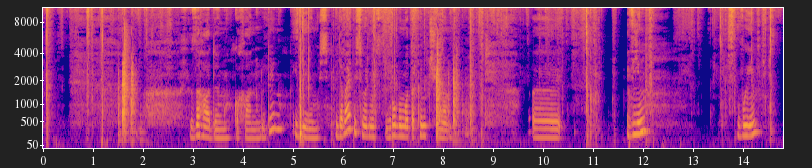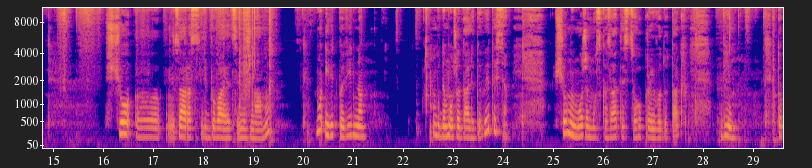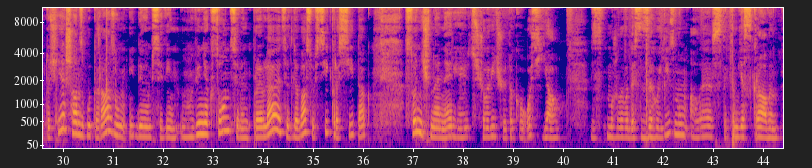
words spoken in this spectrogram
загадуємо кохану людину і дивимось. Давайте сьогодні зробимо таким чином. Е, Він, ви, що е, зараз відбувається між нами. Ну і відповідно будемо вже далі дивитися, що ми можемо сказати з цього приводу. Так? Він. Тобто, чи є шанс бути разом і дивимося він. Він як сонце, він проявляється для вас у всій красі, так? сонячною енергією, з чоловічою такою ось я. Можливо, десь з егоїзмом, але з таким яскравим,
